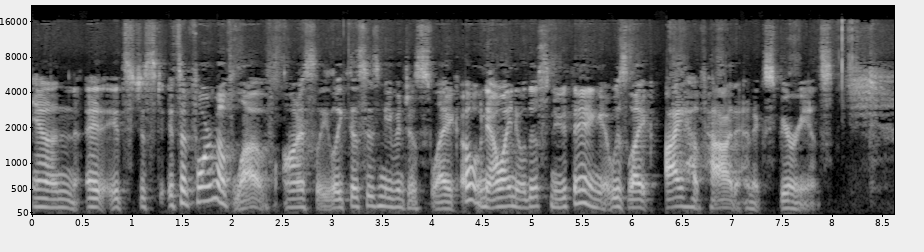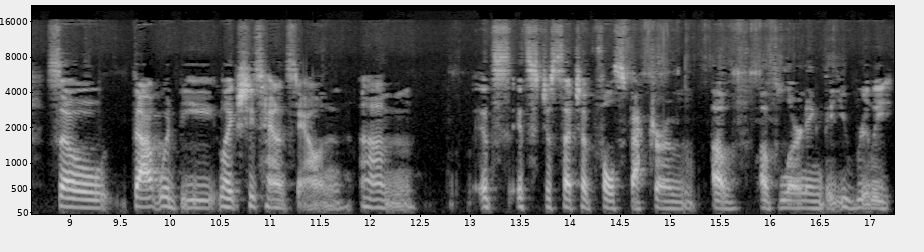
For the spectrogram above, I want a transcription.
And it's just it's a form of love honestly. Like this isn't even just like oh now i know this new thing. It was like i have had an experience. So that would be like she's hands down um, it's it's just such a full spectrum of of learning that you really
